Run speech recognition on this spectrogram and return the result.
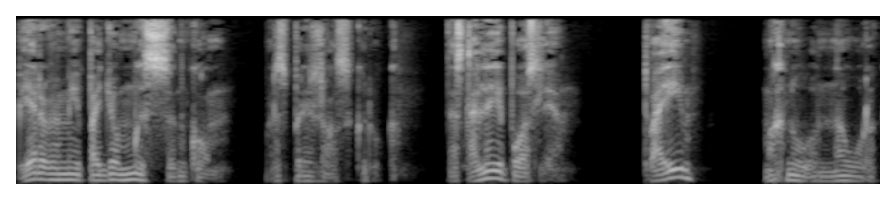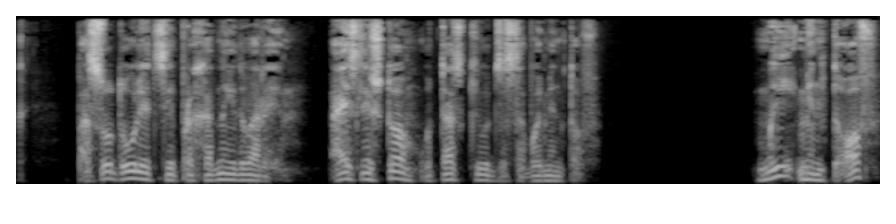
Первыми пойдем мы с сынком, — распоряжался Крюк. — Остальные после. — Твои? — махнул он на урок. — Пасут улицы и проходные дворы. А если что, утаскивают за собой ментов. — Мы ментов,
